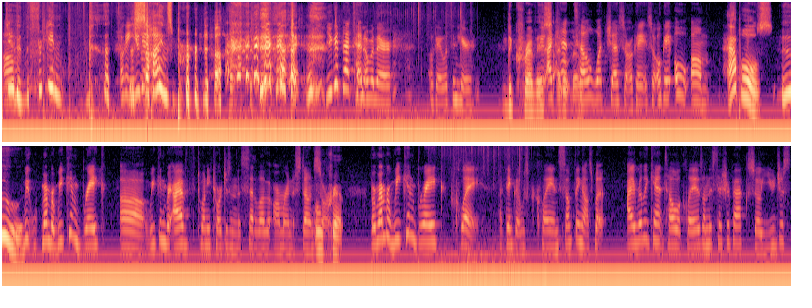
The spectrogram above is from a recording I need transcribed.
Um, Dude, the freaking Okay, the you get- signs burned up. you get that tent over there. Okay, what's in here? the crevice. I I, can't know. tell what chests are. Okay, so okay. Oh, um, Apples. Ooh. we remember we can break. Uh, we can break. I have 20 torches and a set of leather armor and a stone sword. Oh crap. But remember, we can break clay. I think that was clay and something else. But I really can't tell what clay is on this texture pack. So you just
